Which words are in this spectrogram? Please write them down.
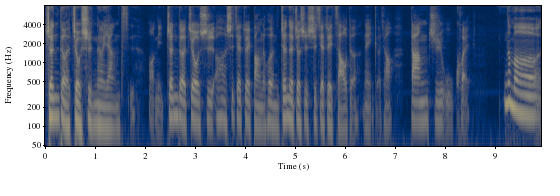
真的就是那样子哦，你真的就是啊、世界最棒的，或者你真的就是世界最糟的那个叫。当之无愧。那么，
